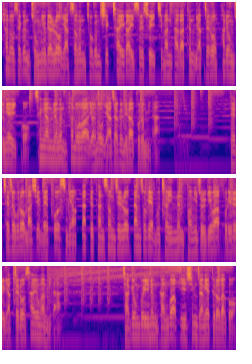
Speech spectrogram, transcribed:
현오색은 종류별로 약성은 조금씩 차이가 있을 수 있지만 다 같은 약재로 활용 중에 있고 생약명은 현오와 연오 야자근이라 부릅니다. 대체적으로 맛이 맵고 쓰며 따뜻한 성질로 땅속에 묻혀있는 덩이줄기와 뿌리를 약재로 사용합니다. 작용 부위는 간과 비 심장에 들어가고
